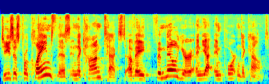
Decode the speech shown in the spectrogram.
Jesus proclaims this in the context of a familiar and yet important account.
